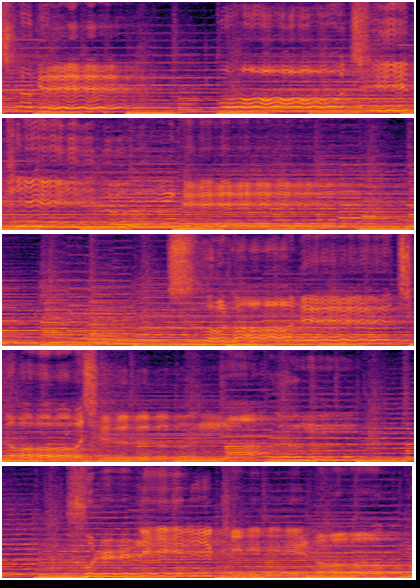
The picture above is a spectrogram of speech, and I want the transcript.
산골짜기에 꽃이 피는데 설안에 젖은 마음 풀릴 길 없고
